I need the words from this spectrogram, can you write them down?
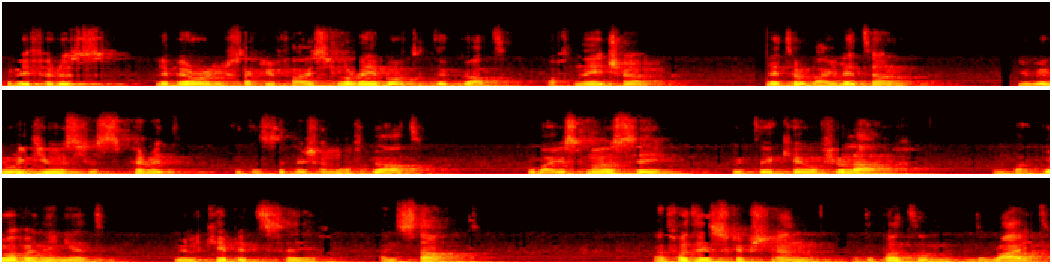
Polyphemus, liberally sacrifice your labor to the god of nature. Little by little, you will reduce your spirit to the submission of God, who by his mercy will take care of your life, and by governing it, will keep it safe and sound. And for the inscription at the bottom on the right,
